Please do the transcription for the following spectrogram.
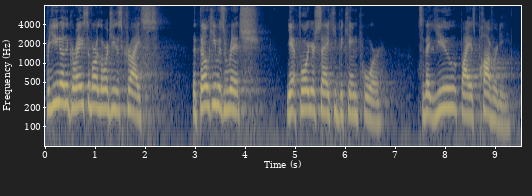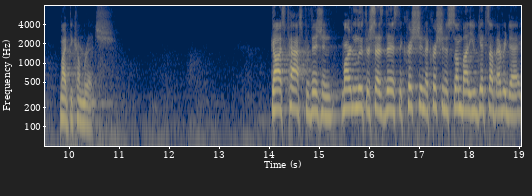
For you know the grace of our Lord Jesus Christ, that though he was rich, yet for your sake he became poor, so that you, by his poverty, might become rich. God's past provision. Martin Luther says this the Christian, a Christian is somebody who gets up every day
